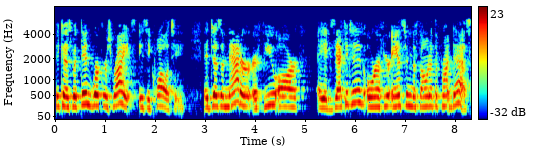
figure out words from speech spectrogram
Because within workers' rights is equality. It doesn't matter if you are a executive or if you're answering the phone at the front desk.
